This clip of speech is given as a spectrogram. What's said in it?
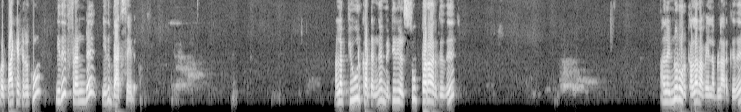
ஒரு பாக்கெட் இருக்கும். இது ஃப்ரண்ட்டு இது பேக் சைடு நல்ல பியூர் காட்டனுங்க மெட்டீரியல் சூப்பராக இருக்குது. அதில் இன்னொரு ஒரு கலர் அவைலபிளாக இருக்குது.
